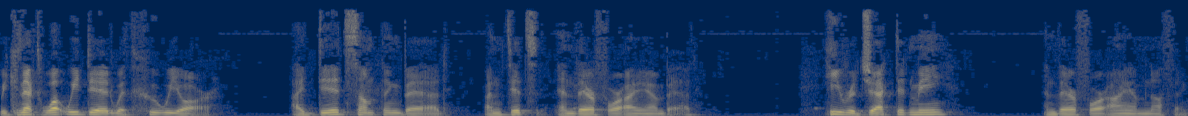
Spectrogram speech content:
We connect what we did with who we are. I did something bad, and, therefore I am bad. He rejected me, and therefore I am nothing.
